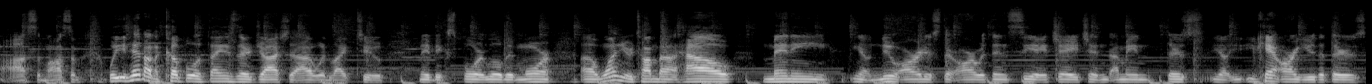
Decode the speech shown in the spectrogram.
Awesome, awesome. Well, you hit on a couple of things there, Josh, that I would like to maybe explore a little bit more. Uh, one, you were talking about how many you know new artists there are within CHH, and I mean, there's you know you can't argue that there's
